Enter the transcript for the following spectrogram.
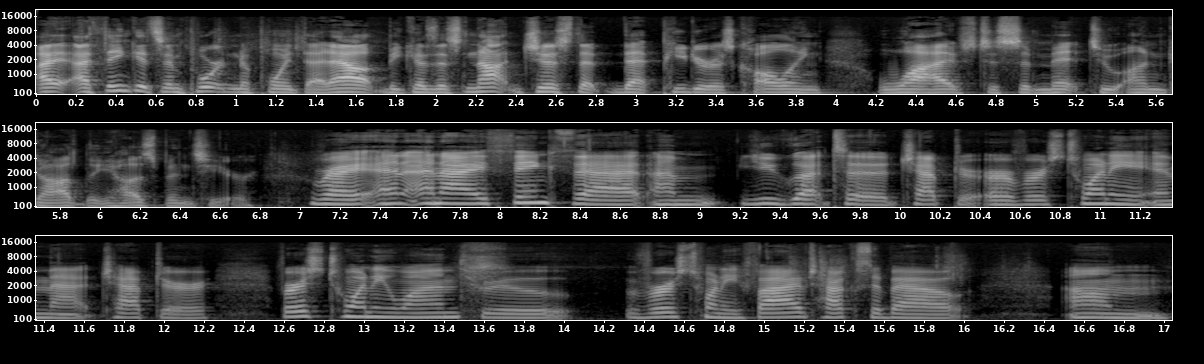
I, I, think it's important to point that out because it's not just that, that Peter is calling wives to submit to ungodly husbands here. Right. And and I think that um you got to chapter or verse 20 in that chapter. Verse 21 through verse 25 talks about um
